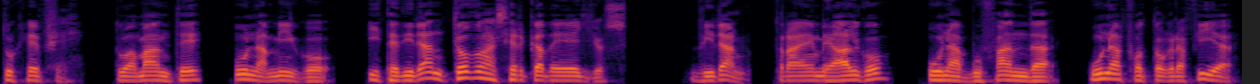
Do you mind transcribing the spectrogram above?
tu jefe, tu amante, un amigo, y te dirán todo acerca de ellos. Dirán, tráeme algo, una bufanda, una fotografía,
